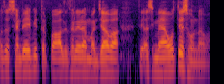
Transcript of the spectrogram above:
ਉਹ ਦੱਸਣ ਦੇ ਵੀ ਤਰਪਾਲ ਦੇ ਥੱਲੇ ਜਿਹੜਾ ਮੰਜਾ ਵਾ ਤੇ ਅਸੀਂ ਮੈਂ ਉਹ ਤੇ ਸੌਣਾ ਵਾ।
